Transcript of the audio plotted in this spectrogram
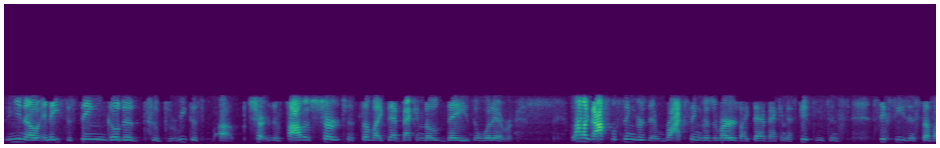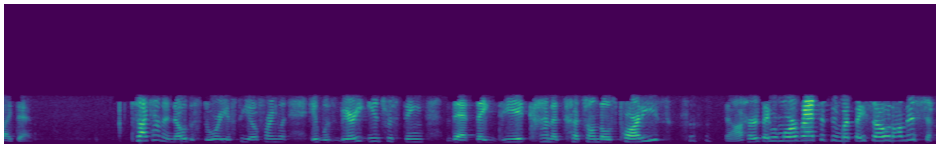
you know, and they used to sing, go to to Aretha's uh, church, their father's church, and stuff like that back in those days, and whatever. A lot of gospel singers and rock singers emerged like that back in the 50s and 60s and stuff like that. So I kind of know the story of C.L. Franklin. It was very interesting that they did kind of touch on those parties. now, I heard they were more ratchet than what they showed on this show.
